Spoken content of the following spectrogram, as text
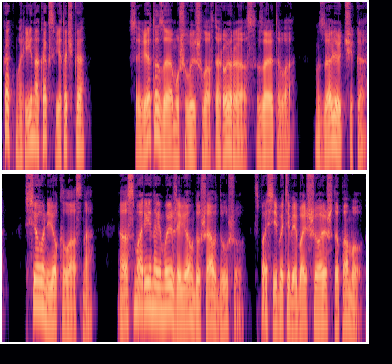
Как Марина, как Светочка? Света замуж вышла второй раз за этого, за летчика. Все у нее классно. А с Мариной мы живем душа в душу. Спасибо тебе большое, что помог.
